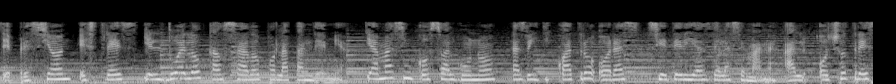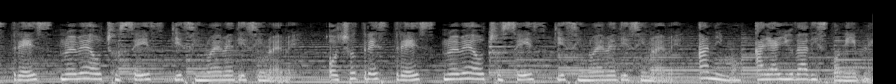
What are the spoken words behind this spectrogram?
depresión, estrés y el duelo causado por la pandemia. Llama sin costo alguno las 24 horas, 7 días de la semana al 833-986-1919. 833-986-1919. Ánimo, hay ayuda disponible.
